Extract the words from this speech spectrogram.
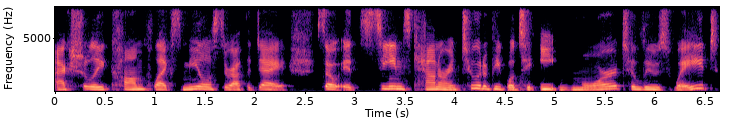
actually complex meals throughout the day. So it seems counterintuitive people to eat more to lose weight,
